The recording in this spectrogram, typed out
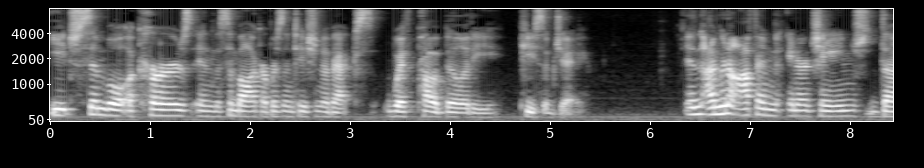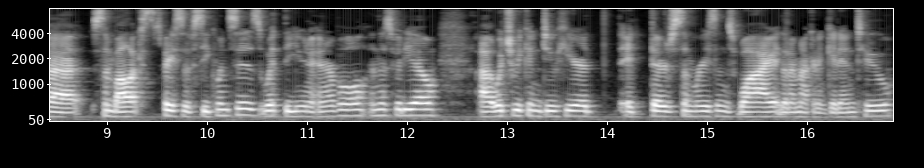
each symbol occurs in the symbolic representation of x with probability p sub j and I'm going to often interchange the symbolic space of sequences with the unit interval in this video, uh, which we can do here. It, there's some reasons why that I'm not going to get into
